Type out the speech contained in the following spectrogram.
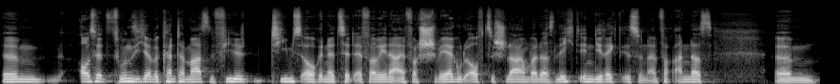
Ähm, auswärts tun sich ja bekanntermaßen viele Teams auch in der ZF-Arena einfach schwer gut aufzuschlagen, weil das Licht indirekt ist und einfach anders. Ähm,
